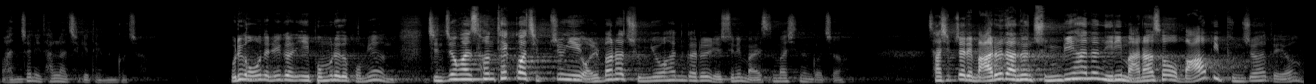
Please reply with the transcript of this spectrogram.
완전히 달라지게 되는 거죠. 우리가 오늘 읽은 이 본문에도 보면 진정한 선택과 집중이 얼마나 중요한가를 예수님 말씀하시는 거죠. 40절에 마르다는 준비하는 일이 많아서 마음이 분주하대요.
